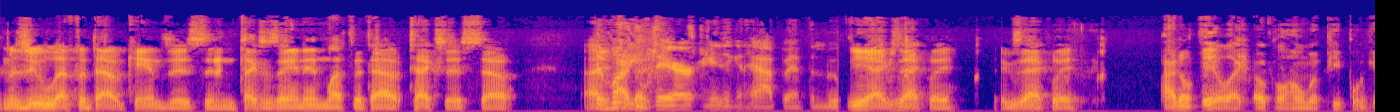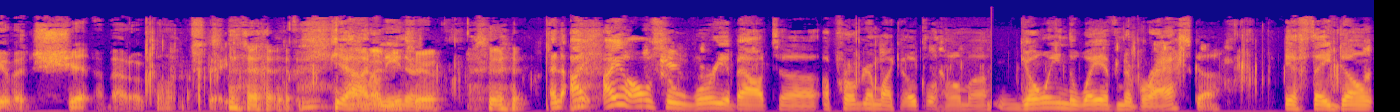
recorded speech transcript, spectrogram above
Mizzou left without Kansas, and Texas A&M left without Texas. So the money's there; anything can happen. The move. Yeah, exactly, exactly. I don't feel like Oklahoma people give a shit about Oklahoma State. yeah, I don't either. and I, I also worry about uh, a program like Oklahoma going the way of Nebraska if they don't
